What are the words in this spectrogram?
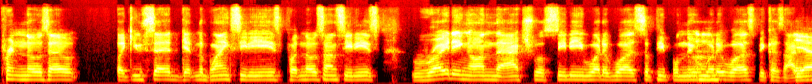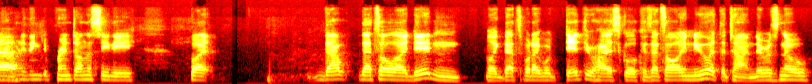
printing those out like you said, getting the blank CDs, putting those on CDs, writing on the actual CD what it was so people knew what Mhm. it was because I didn't have anything to print on the CD. But that that's all I did and like that's what I did through high school because that's all I knew at the time. There was no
